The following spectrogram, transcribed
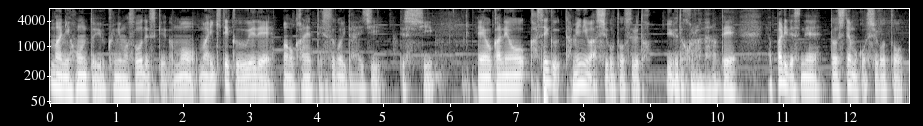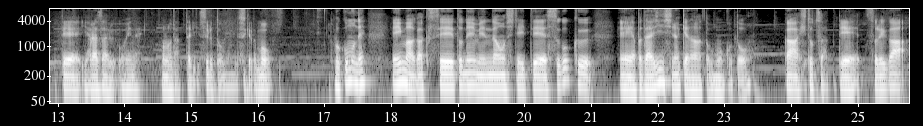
まあ、日本という国もそうですけれども、まあ、生きていく上で、まあ、お金ってすごい大事ですし、えー、お金を稼ぐためには仕事をするというところなのでやっぱりですねどうしてもこう仕事ってやらざるを得ないものだったりすると思うんですけども僕もね、今学生とね、面談をしていて、すごく、えー、やっぱ大事にしなきゃなと思うことが一つあって、それが、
